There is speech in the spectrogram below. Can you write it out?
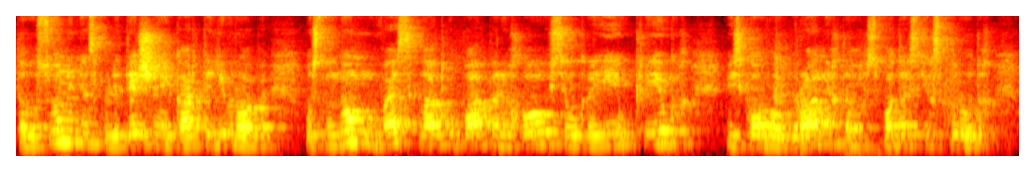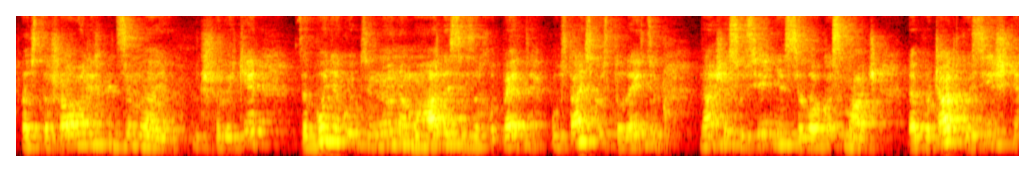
та усунення з політичної карти Європи. В основному весь склад УПА переховувався у Криївках, військово-оборонних та господарських спорудах, розташованих під землею. Більшовики за будь-яку ціну намагалися захопити повстанську столицю наше сусіднє село Космач. На початку січня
